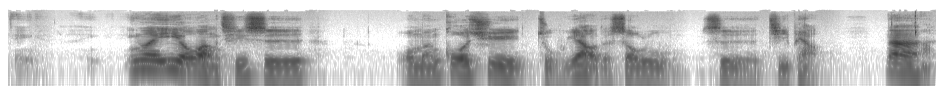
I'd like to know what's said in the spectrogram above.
因为易游网其实我们过去主要的收入是机票，那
